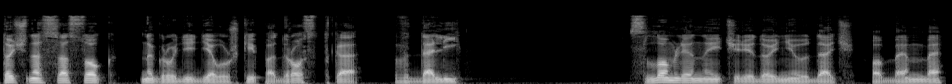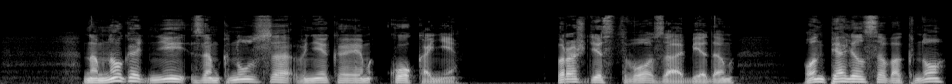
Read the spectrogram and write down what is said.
точно сосок на груди девушки-подростка вдали. Сломленный чередой неудач Обембе на много дней замкнулся в некоем коконе. В Рождество за обедом он пялился в окно,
